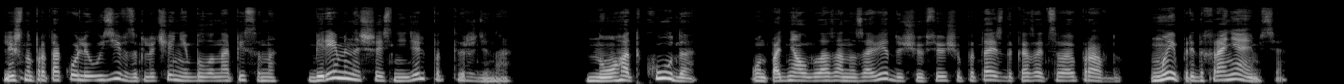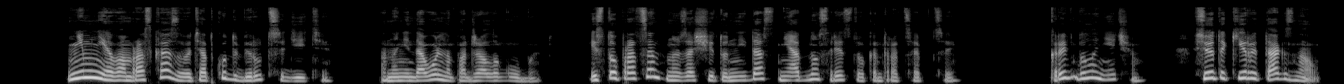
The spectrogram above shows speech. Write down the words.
Лишь на протоколе УЗИ в заключении было написано «Беременность шесть недель подтверждена». Но откуда? Он поднял глаза на заведующую, все еще пытаясь доказать свою правду. «Мы предохраняемся». «Не мне вам рассказывать, откуда берутся дети». Она недовольно поджала губы. «И стопроцентную защиту не даст ни одно средство контрацепции». Крыть было нечем. Все это Кир и так знал,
